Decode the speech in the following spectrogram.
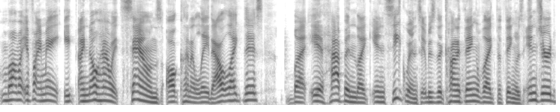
Mama, if I may, it, I know how it sounds all kind of laid out like this, but it happened like in sequence. It was the kind of thing of like the thing was injured.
